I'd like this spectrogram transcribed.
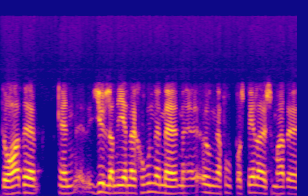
då hade en gyllene generationer med, med unga fotbollsspelare som hade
